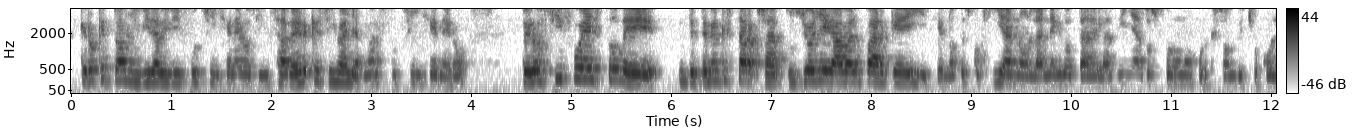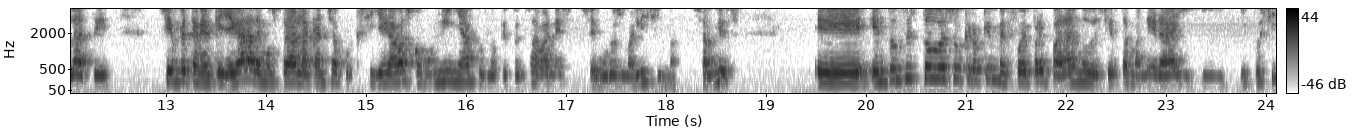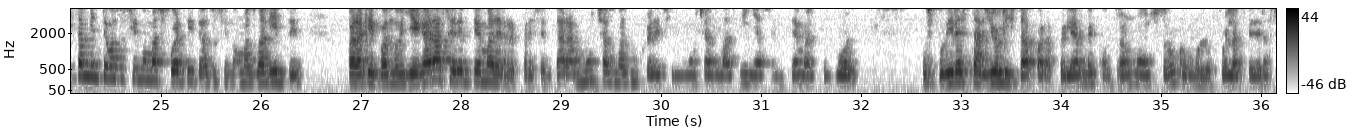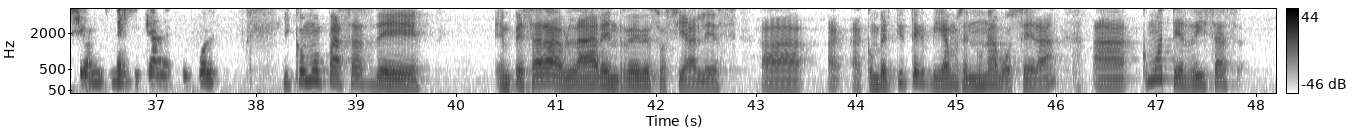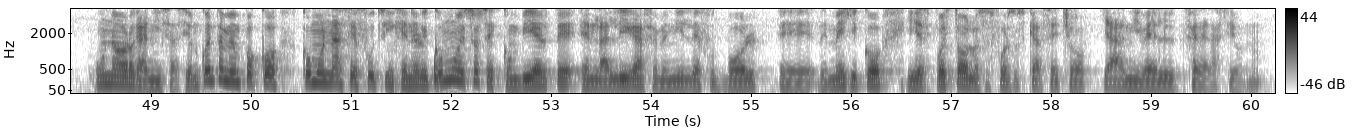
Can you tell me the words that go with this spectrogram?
creo que toda mi vida viví fútbol sin género sin saber que se iba a llamar fútbol sin género, pero sí fue esto de, de, tener que estar, o sea, pues yo llegaba al parque y que no te escogían, o la anécdota de las niñas dos por uno porque son de chocolate, siempre tener que llegar a demostrar a la cancha, porque si llegabas como niña, pues lo que pensaban es, seguro es malísima, ¿sabes? Eh, entonces todo eso creo que me fue preparando de cierta manera y, pues sí también te vas haciendo más fuerte y te vas haciendo más valiente para que cuando llegara a ser el tema de representar a muchas más mujeres y muchas más niñas en el tema del fútbol, pues pudiera estar yo lista para pelearme contra un monstruo como lo fue la Federación Mexicana de Fútbol. ¿Y cómo pasas de empezar a hablar en redes sociales, a, convertirte, digamos, en una vocera, a cómo aterrizas una organización. Cuéntame un poco cómo nace Foods Ingeniero y cómo eso se convierte en la Liga Femenil de Fútbol eh, de México y después todos los esfuerzos que has hecho ya a nivel federación, ¿no?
